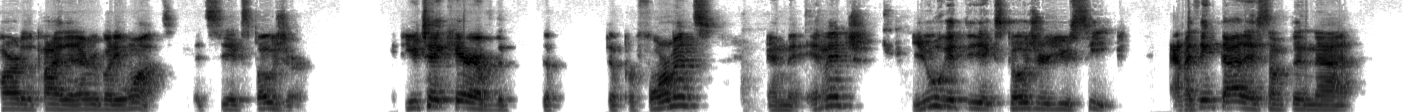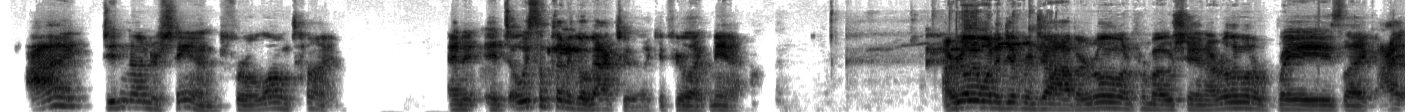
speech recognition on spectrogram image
part of the pie that everybody wants. It's the exposure. If you take care of the, the, the performance and the image, you will get the exposure you seek. And I think that is something that I didn't understand for a long time. And it, it's always something to go back to. Like if you're like, man, I really want a different job. I really want a promotion. I really want a raise. Like I,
